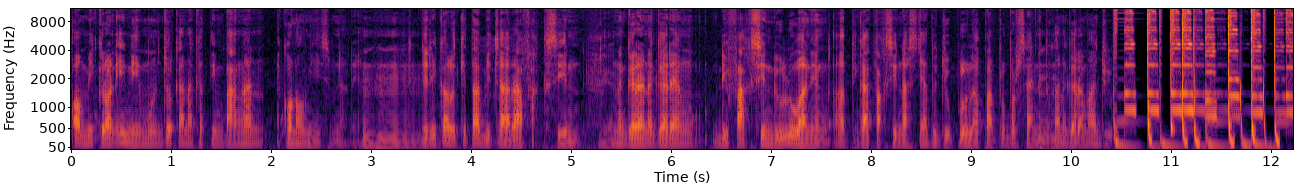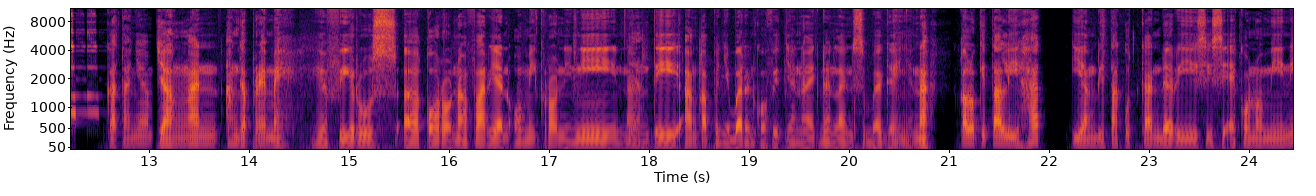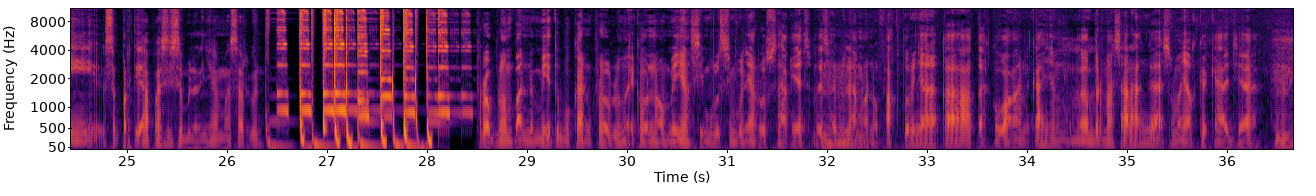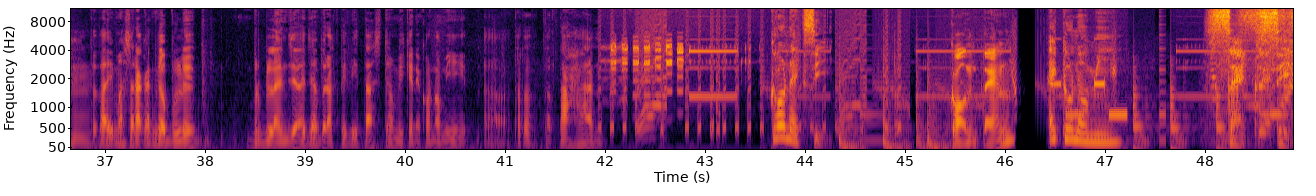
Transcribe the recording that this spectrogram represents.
Omikron ini muncul karena ketimpangan ekonomi sebenarnya. Mhm. Jadi kalau kita bicara vaksin, Iya. negara-negara yang divaksin duluan yang eh, tingkat vaksinasinya 70-80% itu kan Mm-mm. negara maju. katanya jangan anggap remeh ya virus eh, corona varian Omikron ini Ya. nanti angka penyebaran COVID-nya naik dan lain sebagainya. Nah, kalau kita lihat yang ditakutkan dari sisi ekonomi ini seperti apa sih sebenarnya Mas Argun? Problem pandemi itu bukan problem ekonomi yang simbol-simbolnya rusak ya seperti saya Mhm. bilang manufakturnya kah atau keuangan kah yang eh, Hmm. bermasalah enggak semuanya oke-oke aja. Mhm. Tetapi masyarakat nggak boleh berbelanja aja beraktivitas yang bikin ekonomi eh, ter- tertahan. Koneksi Konten Ekonomi Seksi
